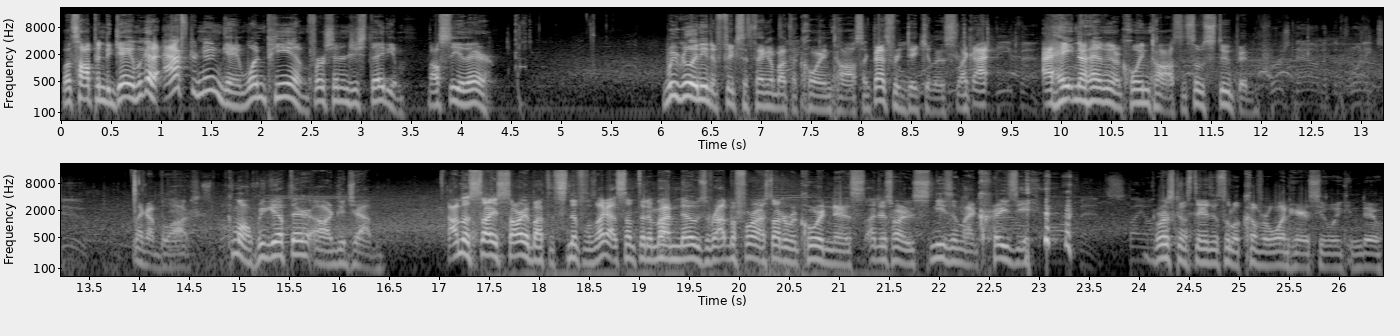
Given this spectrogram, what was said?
let's hop into game. We got an afternoon game, 1 p.m., FirstEnergy Stadium. I'll see you there. We really need to fix the thing about the coin toss. Like, that's ridiculous. Like, I, I hate not having a coin toss. It's so stupid. I got blocked. Come on, we get up there? Oh, good job. I'm a sorry, sorry about the sniffles. I got something in my nose right before I started recording this. I just started sneezing like crazy. We're just going to stay at this little cover one here and see what we can do.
